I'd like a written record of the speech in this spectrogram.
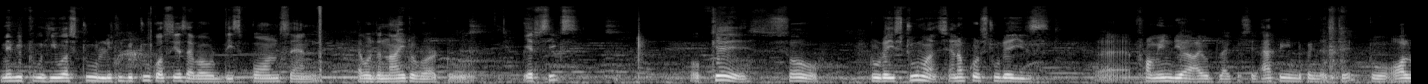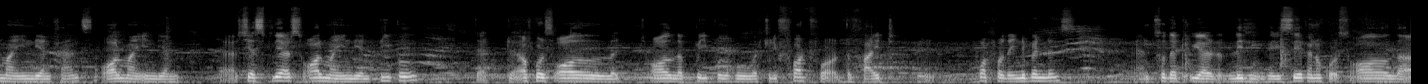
Maybe too, he was too little bit too cautious about these pawns and about the knight over to f6 okay so today is too much. And of course today is uh, from India I would like to say happy Independence Day to all my Indian fans all my Indian uh, chess players all my Indian people that uh, of course all all the people who actually fought for the fight fought for the independence and so that we are living very safe. And of course all the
